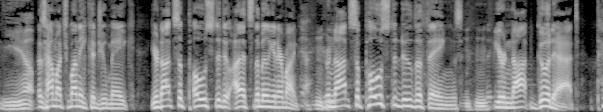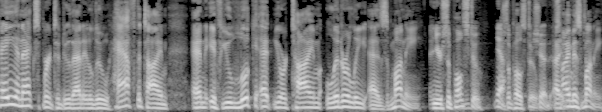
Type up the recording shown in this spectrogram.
yep. Because how much money could you make? You're not supposed to do. uh, That's the millionaire mind. You're not supposed to do the things that you're not good at. Pay an expert to do that. It'll do half the time. And if you look at your time literally as money, And you're supposed to. Yeah, you're supposed to. Should. I- Time is money.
